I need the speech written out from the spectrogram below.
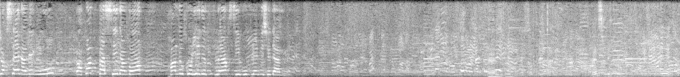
sur scène avec nous. Par contre, passez d'abord. Prendre le collier de fleurs, s'il vous plaît, messieurs, dames. Merci. That's little. Uh,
